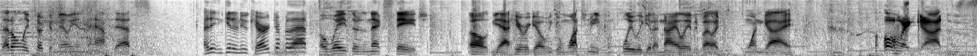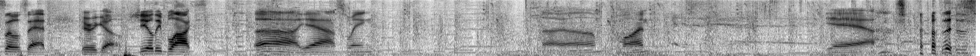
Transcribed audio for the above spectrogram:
that only took a million and a half deaths. I didn't get a new character for that? Oh wait, there's a next stage. Oh yeah, here we go. We can watch me completely get annihilated by like one guy. oh my god, this is so sad. Here we go. Shieldy blocks. Ah, yeah, swing. Um, come on. Yeah. this is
